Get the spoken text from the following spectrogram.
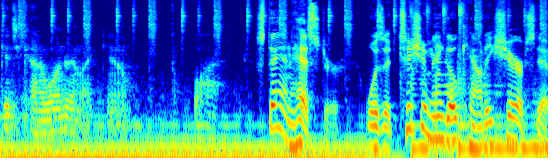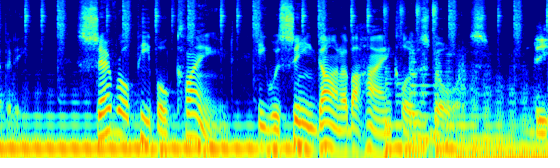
gets you kind of wondering, like, you know, why? Stan Hester was a Tishomingo County Sheriff's deputy. Several people claimed he was seeing Donna behind closed doors. The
